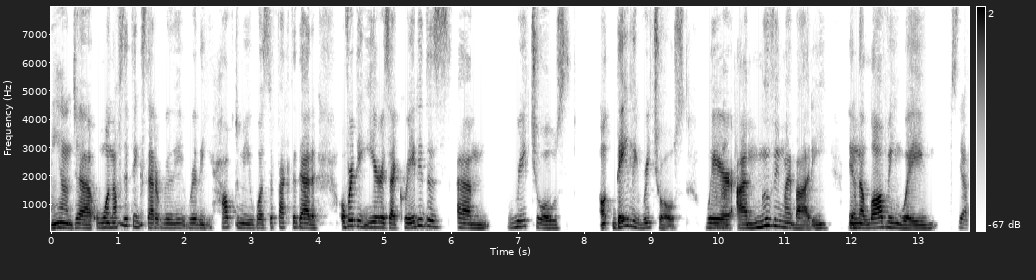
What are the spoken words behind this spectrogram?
And uh, one of the things that really, really helped me was the fact that over the years I created these um, rituals, uh, daily rituals, where uh-huh. I'm moving my body yeah. in a loving way, yeah.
